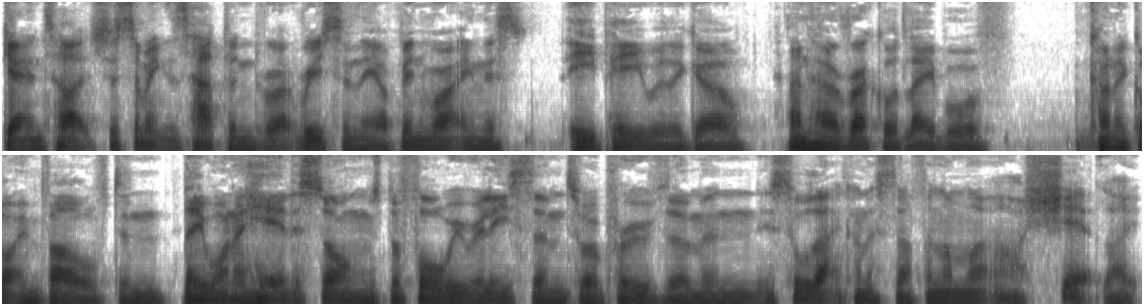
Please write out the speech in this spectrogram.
get in touch. There's something that's happened right recently. I've been writing this EP with a girl, and her record label have kind of got involved, and they want to hear the songs before we release them to approve them, and it's all that kind of stuff. And I'm like, oh shit, like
